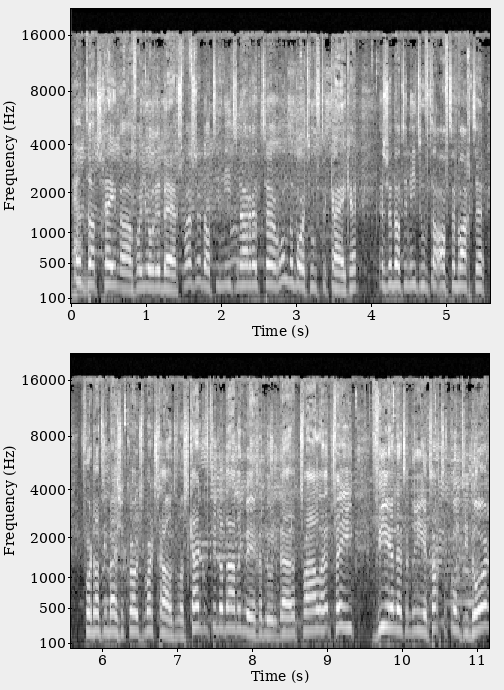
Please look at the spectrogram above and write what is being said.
op dat schema van Jorrit Bergsma. Zodat hij niet naar het uh, rondebord hoeft te kijken. En zodat hij niet hoeft af te wachten voordat hij bij zijn coach Bart Schouten was. Kijken of hij dat dadelijk weer gaat doen. Na 12, 2, 34, 83 komt hij door.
